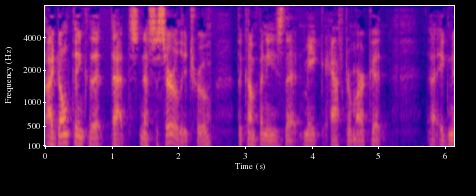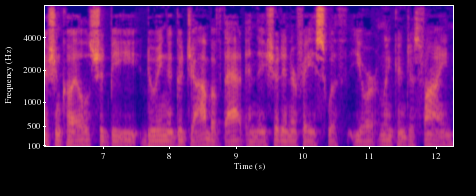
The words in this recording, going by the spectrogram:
I don't think that that's necessarily true. The companies that make aftermarket uh, ignition coils should be doing a good job of that, and they should interface with your Lincoln just fine.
